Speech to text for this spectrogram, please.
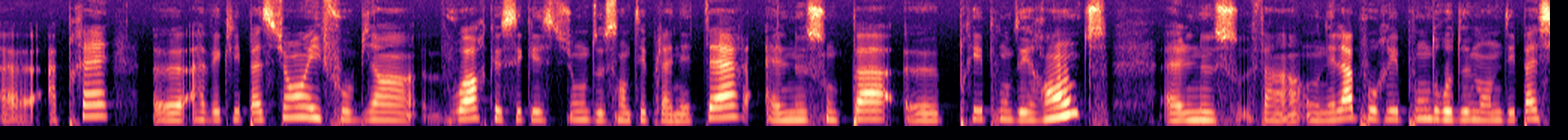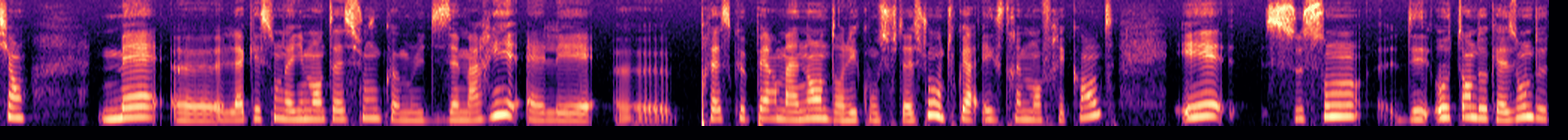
Euh, après, euh, avec les patients, il faut bien voir que ces questions de santé planétaire, elles ne sont pas euh, prépondérantes. On est là pour répondre aux demandes des patients. Mais euh, la question de l'alimentation, comme le disait Marie, elle est euh, presque permanente dans les consultations, en tout cas extrêmement fréquente. Et ce sont des, autant d'occasions de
